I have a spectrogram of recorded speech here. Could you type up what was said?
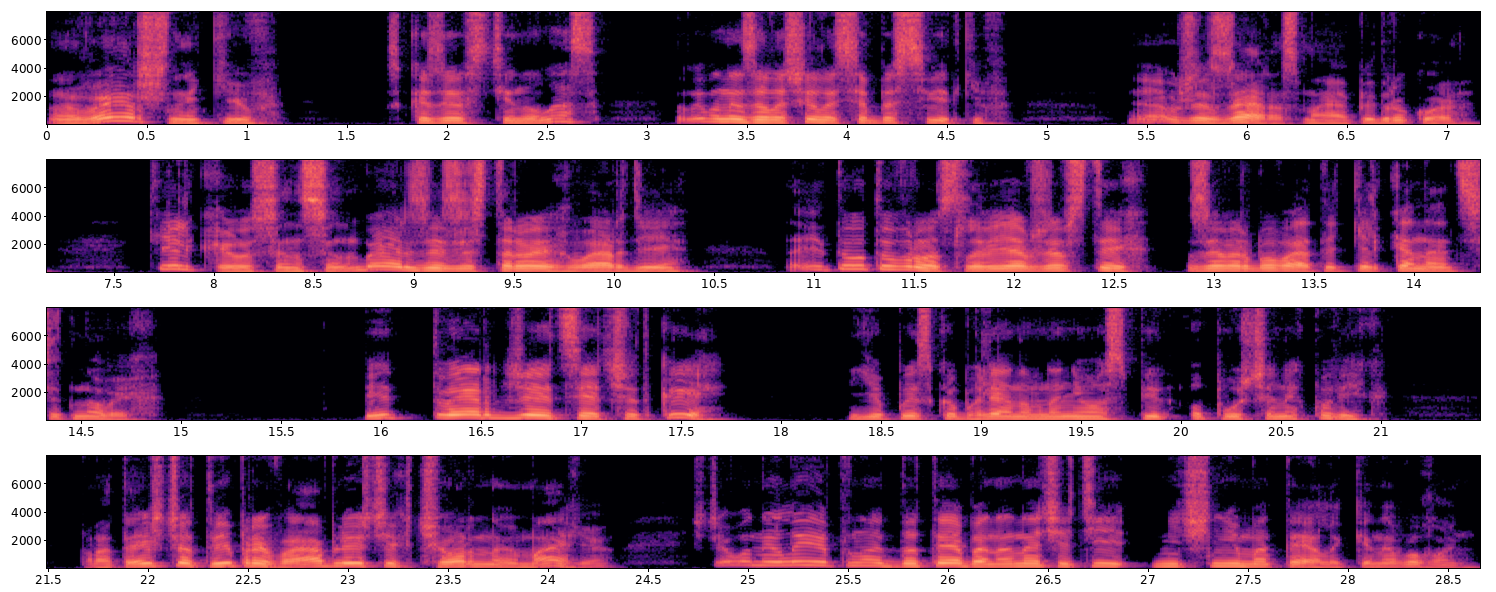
Вершників, сказав стінолас, коли вони залишилися без свідків. Я вже зараз маю під рукою. Кілька у Сенсенберзі зі Старої гвардії, та і тут у Вроцлаві я вже встиг завербувати кільканадцять нових. Підтверджуються чутки, єпископ глянув на нього з-під опущених повік, про те, що ти приваблюєш їх чорною магією, що вони липнуть до тебе, неначе ті нічні метелики на вогонь.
